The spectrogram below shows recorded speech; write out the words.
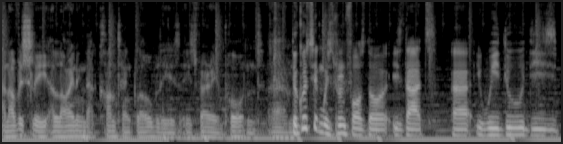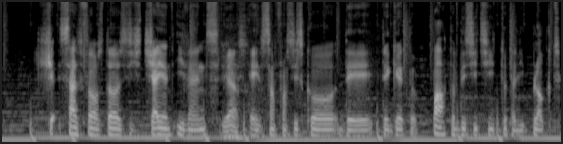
And obviously, aligning that content globally is, is very important. Um, The good thing with Dreamforce though is that uh, we do these. Salesforce does these giant events yes. in San Francisco. They they get a part of the city totally blocked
